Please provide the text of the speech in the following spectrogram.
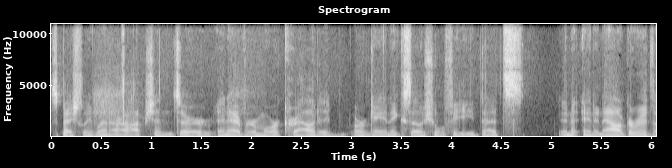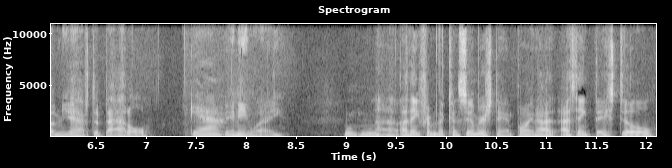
especially when our options are an ever more crowded organic social feed. That's in, in an algorithm you have to battle Yeah. anyway. Uh, I think from the consumer standpoint, I, I think they still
